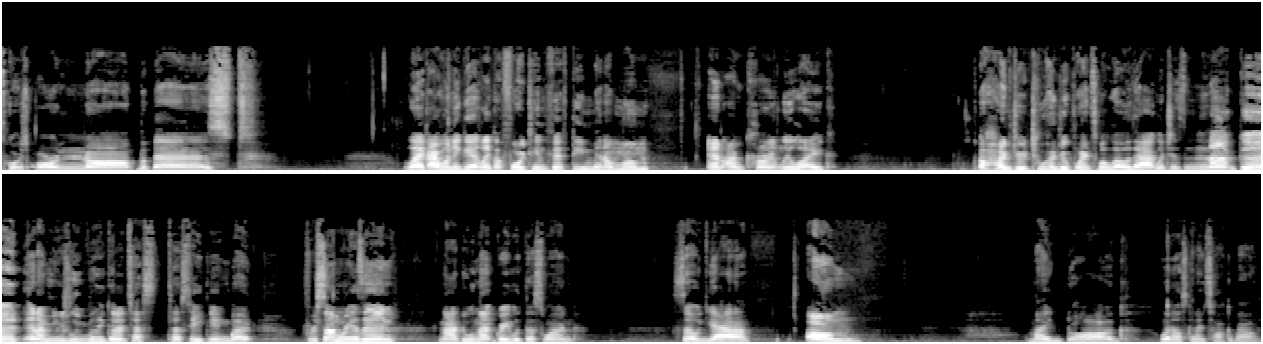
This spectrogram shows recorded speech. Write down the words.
scores are not the best. Like I want to get like a 1450 minimum and I'm currently like 100 200 points below that, which is not good and I'm usually really good at test test taking, but for some reason not doing that great with this one. So yeah, um, my dog. What else can I talk about?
